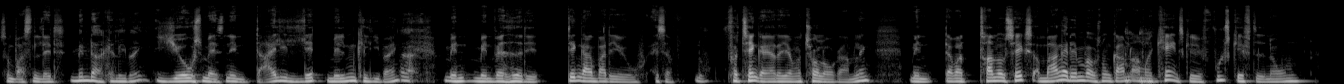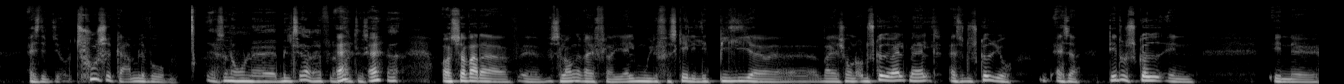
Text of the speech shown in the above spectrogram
som var sådan lidt, mindre kaliber, ikke? jo, som er sådan en dejlig, let mellemkaliber. Ikke? Ja. Men, men hvad hedder det? Dengang var det jo, altså, nu fortænker jeg, da jeg var 12 år gammel, ikke? men der var 306, og mange af dem var jo sådan nogle gamle amerikanske fuldskæftede nogen. Altså, det var tusse gamle våben. Ja, sådan nogle øh, militærrifler, Ja, faktisk. ja. Og så var der øh, salonrifler i alle mulige forskellige, lidt billigere øh, variationer. Og du skød jo alt med alt. Altså, du skød jo... Altså, det du skød en... en øh,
